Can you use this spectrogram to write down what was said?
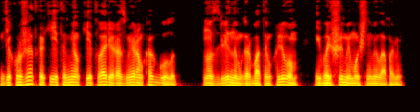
где кружат какие-то мелкие твари размером как голубь, но с длинным горбатым клювом и большими мощными лапами.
